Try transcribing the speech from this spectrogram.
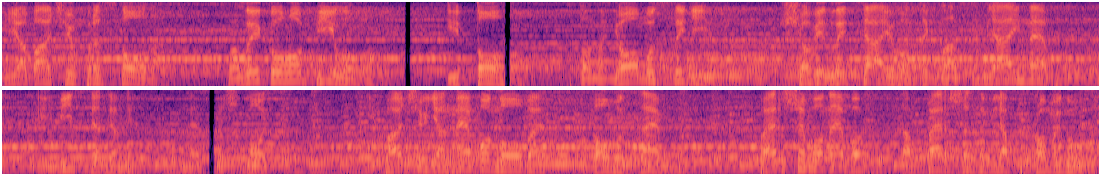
І я бачив престола, великого білого, і того, хто на ньому сидів, що від лиця його втекла земля і небо, і місця для них не знайшлося. І бачив я небо нове, нову землю. Перше бо небо та перша земля проминули,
